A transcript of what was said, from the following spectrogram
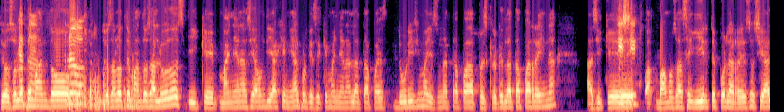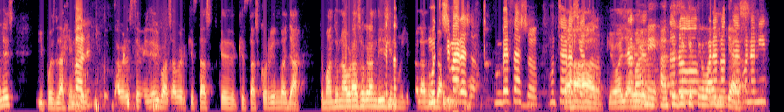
Yo solo te mando, yo solo te mando saludos y que mañana sea un día genial porque sé que mañana la etapa es durísima y es una etapa, pues creo que es la etapa reina, así que vamos a seguirte por las redes sociales y pues la gente Vale. va a ver este video y vas a ver que estás, que, que estás corriendo allá. Te mando un abrazo grandísimo. Muchísimas gracias. Un besazo. Muchas gracias a todos. que vaya Vane, bien. antes de que te Buenas noches, vayas, buenas noches.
